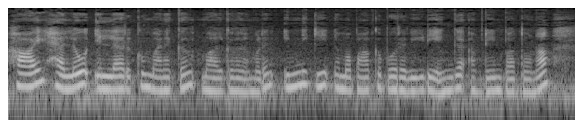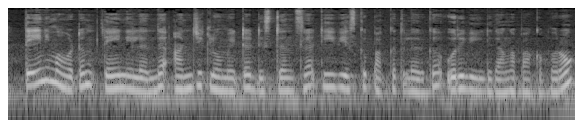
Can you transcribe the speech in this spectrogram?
ஹாய் ஹலோ எல்லாருக்கும் வணக்கம். வாழ்க வளமுடன். இன்றைக்கி நம்ம பார்க்க போகிற வீடு எங்கே அப்படின்னு பார்த்தோன்னா தேனி மாவட்டம் தேனிலேருந்து அஞ்சு கிலோமீட்டர் டிஸ்டன்ஸில் டிவிஎஸ்க்கு பக்கத்தில் இருக்க ஒரு வீடு தாங்க பார்க்க போகிறோம்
